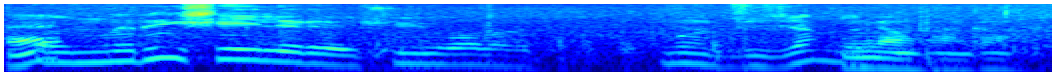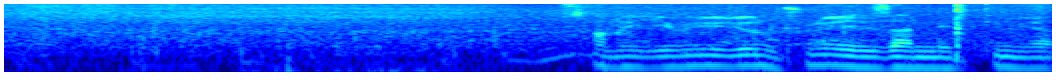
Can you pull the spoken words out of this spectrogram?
He? Onların şeyleri, şu yuvalar. Mı diyeceğim de. Bilmiyorum kanka. Sana yemin ediyorum şunu el zannettim ya.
